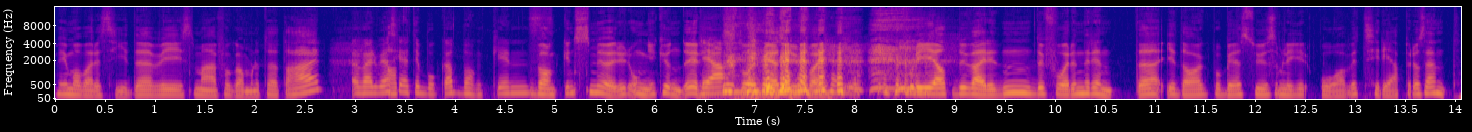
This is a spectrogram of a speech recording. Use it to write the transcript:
Vi må bare si det, vi som er for gamle til dette her. Hva er det vi har skrevet i boka? Banken Banken smører unge kunder, ja. står BSU for. Fordi at du verden, du får en rente i dag på BSU som ligger over 3%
